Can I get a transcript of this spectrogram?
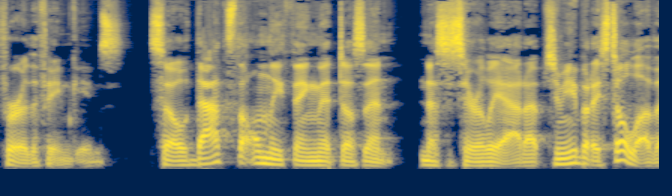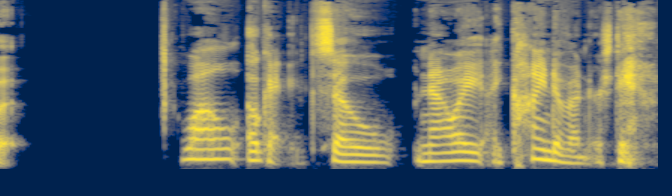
for the fame games. So that's the only thing that doesn't necessarily add up to me, but I still love it. Well, okay. So now I, I kind of understand.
